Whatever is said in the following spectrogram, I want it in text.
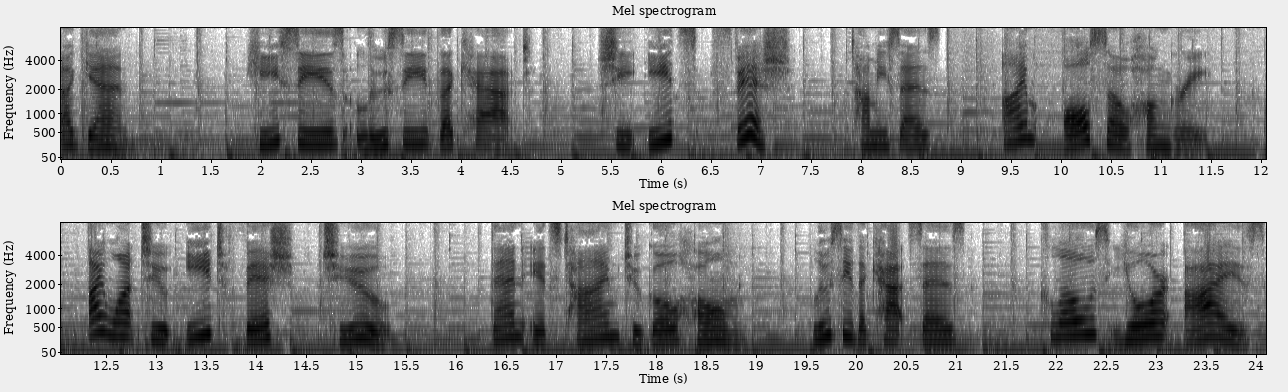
again. He sees Lucy the cat. She eats fish. Tommy says, I'm also hungry. I want to eat fish too. Then it's time to go home. Lucy the cat says, Close your eyes.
